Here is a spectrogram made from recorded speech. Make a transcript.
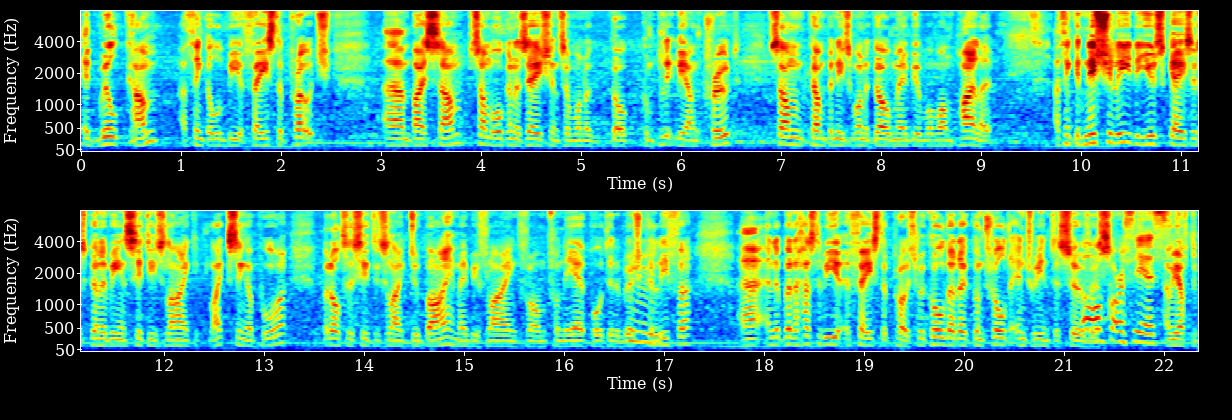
It will come. I think it will be a phased approach. Um, by some. Some organizations want to go completely uncrewed. Some companies want to go maybe with one pilot. I think initially the use case is going to be in cities like, like Singapore, but also cities like Dubai, maybe flying from, from the airport to the Burj mm. Khalifa. Uh, and, but it has to be a phased approach. We call that a controlled entry into service. Oh, of course, yes. And we have to,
